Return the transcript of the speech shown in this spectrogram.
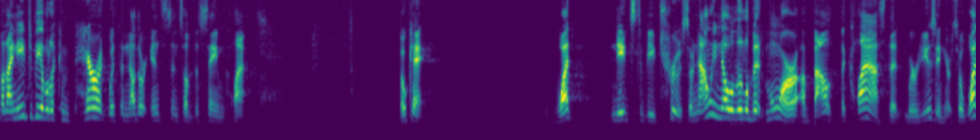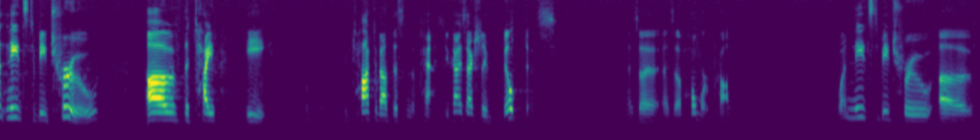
But I need to be able to compare it with another instance of the same class. Okay. What needs to be true? So now we know a little bit more about the class that we're using here. So what needs to be true of the type E? We've talked about this in the past. You guys actually built this as a, as a homework problem. What needs to be true of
